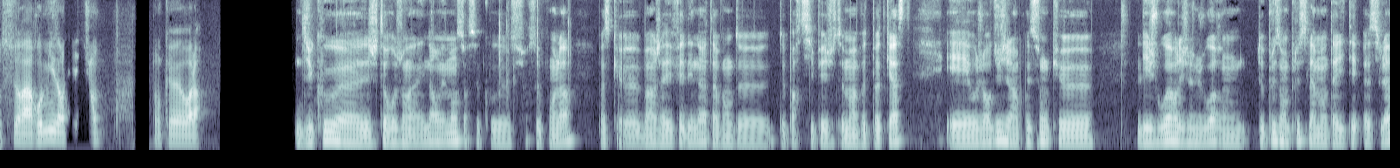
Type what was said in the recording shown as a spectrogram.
sera remise en question. Donc euh, voilà. Du coup, euh, je te rejoins énormément sur ce, sur ce point-là, parce que ben, j'avais fait des notes avant de, de, participer justement à votre podcast. Et aujourd'hui, j'ai l'impression que les joueurs, les jeunes joueurs, ont de plus en plus la mentalité hustler,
